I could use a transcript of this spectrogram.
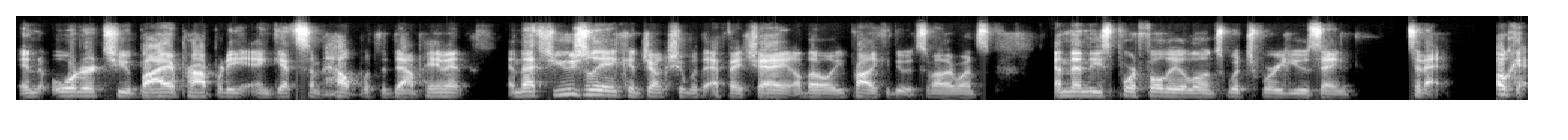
in order to buy a property and get some help with the down payment. And that's usually in conjunction with FHA, although you probably could do it some other ones. And then these portfolio loans, which we're using today. Okay.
